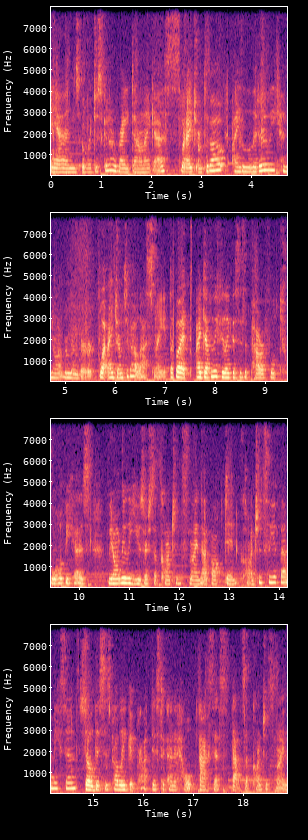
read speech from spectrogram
and we're just gonna write down i guess what i dreamt about. I literally cannot remember what i dreamt about last night but, but i definitely feel like this is a powerful tool because we don't really use our subconscious mind that often consciously if that makes sense. So this is probably a good practice to kind of help access that subconscious mind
